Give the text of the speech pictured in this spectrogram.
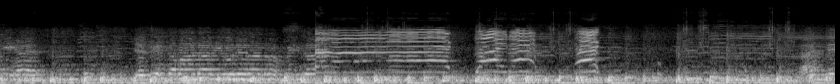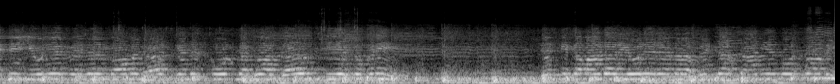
की है जिसके commander union under officer NCC union vision government higher secondary school Katwa girls की ये टुकड़ी जिसकी commander union under officer Sania Goswami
